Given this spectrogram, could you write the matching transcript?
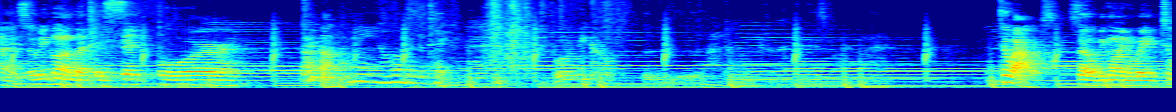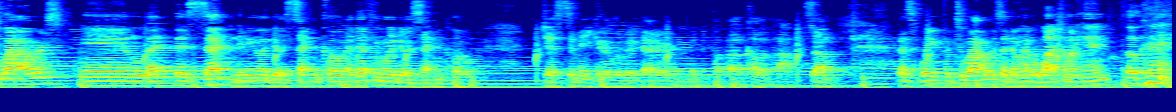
All right, so we're gonna let this sit for, I don't know, how many, how long does it take for a recoat? Two hours. So we're going to wait two hours and let this set, and then we're gonna do a second coat. I definitely wanna do a second coat just to make it a little bit better, make the uh, color pop. So let's wait for two hours. I don't have a watch on my hand. Okay,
